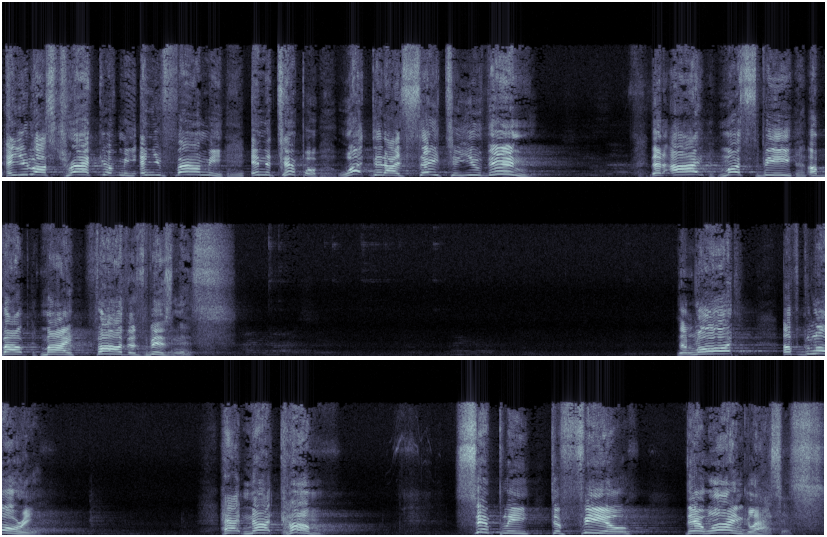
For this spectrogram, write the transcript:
and you lost track of me and you found me in the temple. What did I say to you then? that I must be about my Father's business. The Lord of glory had not come simply to fill their wine glasses.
